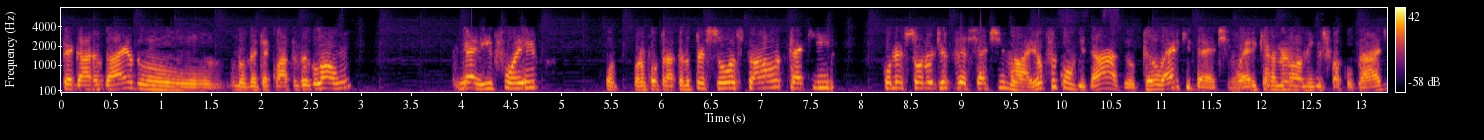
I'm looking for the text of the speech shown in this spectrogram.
pegaram o dial do 94,1 e aí foi foram contratando pessoas tal, até que começou no dia 17 de maio. Eu fui convidado pelo Eric Betting. O Eric era meu amigo de faculdade.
